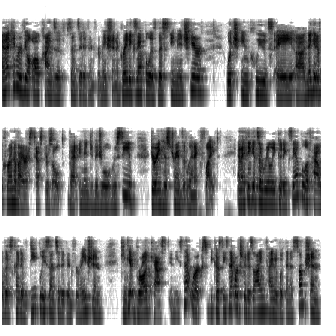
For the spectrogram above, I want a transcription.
And that can reveal all kinds of sensitive information. A great example is this image here, which includes a uh, negative coronavirus test result that an individual received during his transatlantic flight. And I think it's a really good example of how this kind of deeply sensitive information can get broadcast in these networks because these networks were designed kind of with an assumption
